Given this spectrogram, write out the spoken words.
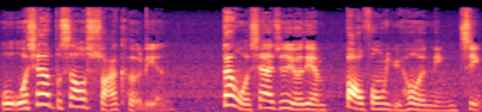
我我现在不是要耍可怜，但我现在就是有点暴风雨后的宁静，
